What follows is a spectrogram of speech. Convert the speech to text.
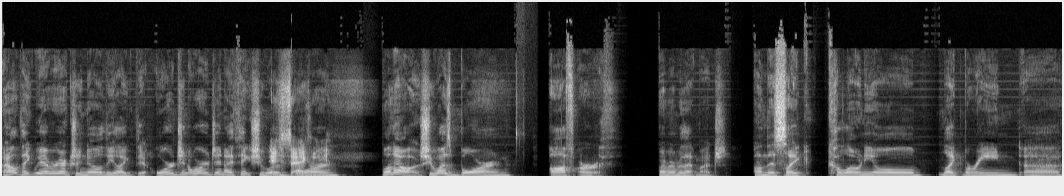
I don't think we ever actually know the like the origin origin. I think she was Exactly. born. Well, no, she was born off Earth. I remember that much on this like colonial like marine uh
